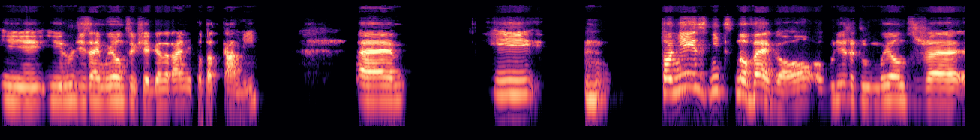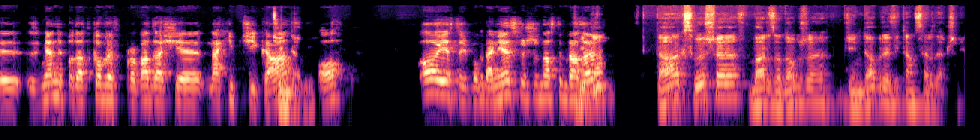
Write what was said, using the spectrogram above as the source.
i, i ludzi zajmujących się generalnie podatkami. I to nie jest nic nowego, ogólnie rzecz ujmując, że y, zmiany podatkowe wprowadza się na hipcika. O, o, jesteś Bogdanie, słyszysz nas tym razem? Tak, słyszę, bardzo dobrze. Dzień dobry, witam serdecznie.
